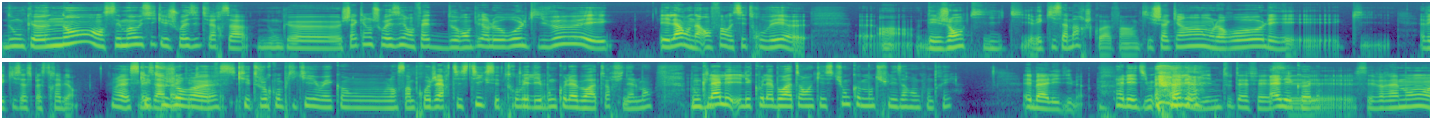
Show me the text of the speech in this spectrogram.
donc euh, non, c'est moi aussi qui ai choisi de faire ça. Donc euh, chacun choisit en fait de remplir le rôle qu'il veut et, et, là on a enfin aussi trouvé euh, des gens qui, avec qui ça marche quoi. Enfin qui chacun ont leur rôle et, qui avec qui ça se passe très bien. Ouais, ce, qui est toujours, ce qui est toujours compliqué ouais, quand on lance un projet artistique, c'est de trouver les bons collaborateurs finalement. Donc mhm. là, les, les, collaborateurs en question, comment tu les as rencontrés? Eh ben, à l'EDIM. À l'EDIM. à l'EDIM, tout à fait. À l'école. C'est vraiment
